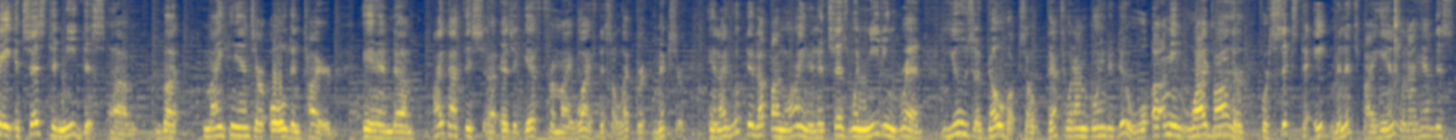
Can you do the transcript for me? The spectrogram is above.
Okay, it says to knead this, um, but my hands are old and tired, and um, I got this uh, as a gift from my wife, this electric mixer, and I looked it up online and it says when kneading bread, use a dough hook. So that's what I'm going to do. Well, uh, I mean, why bother for six to eight minutes by hand when I have this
